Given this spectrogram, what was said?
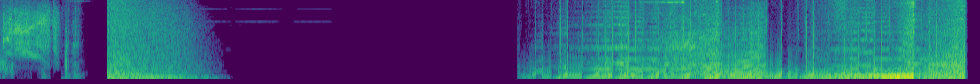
Brother.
